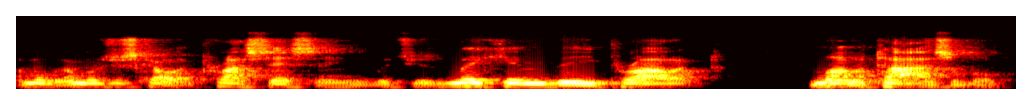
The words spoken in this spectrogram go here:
I'm I'm gonna just call it processing, which is making the product monetizable.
